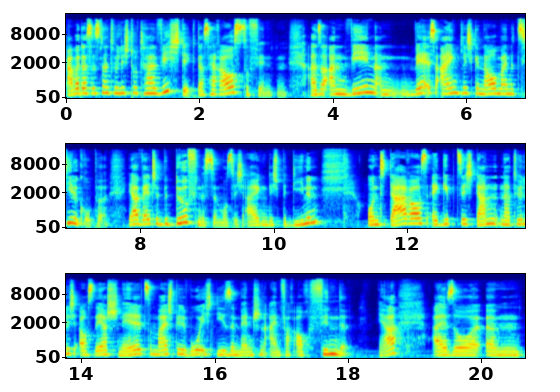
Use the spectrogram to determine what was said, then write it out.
Aber das ist natürlich total wichtig, das herauszufinden. Also an wen, an wer ist eigentlich genau meine Zielgruppe? Ja, welche Bedürfnisse muss ich eigentlich bedienen? Und daraus ergibt sich dann natürlich auch sehr schnell zum Beispiel, wo ich diese Menschen einfach auch finde. Ja, also ähm,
